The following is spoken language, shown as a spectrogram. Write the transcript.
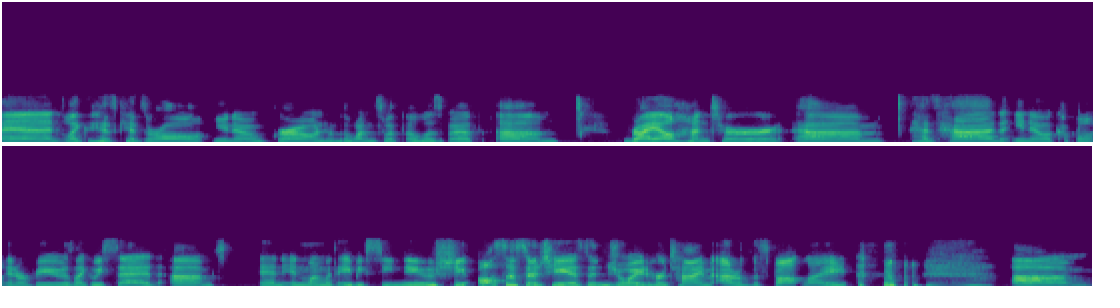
And like his kids are all, you know, grown, the ones with Elizabeth. Um, Rielle Hunter um, has had, you know, a couple interviews, like we said, um, and in one with ABC News, she also said she has enjoyed her time out of the spotlight. um,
